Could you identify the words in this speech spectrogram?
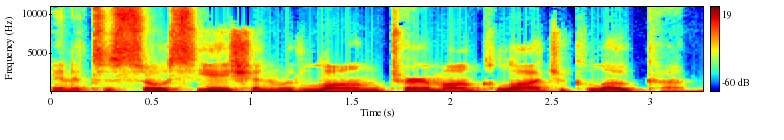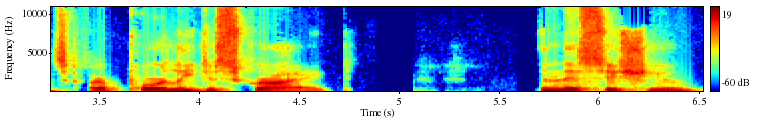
and its association with long term oncological outcomes are poorly described. In this issue,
